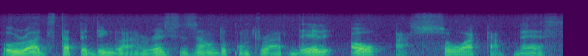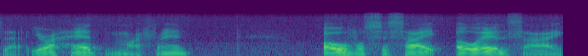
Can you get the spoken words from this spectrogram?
O Rod está pedindo a rescisão do contrato dele ou a sua cabeça. Your head, my friend. Ou você sai ou ele sai.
